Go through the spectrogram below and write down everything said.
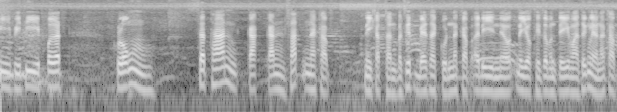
มีพิธีเปิดกรงสถานกักกันสัตว์นะครับนี่กับท่านประสิทธิ์เบสกุลนะครับอดีตนายกเทศมนตรีมาถึงแล้วนะครับ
